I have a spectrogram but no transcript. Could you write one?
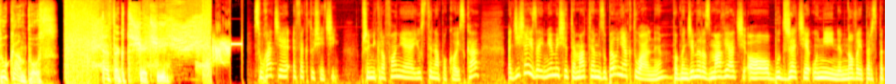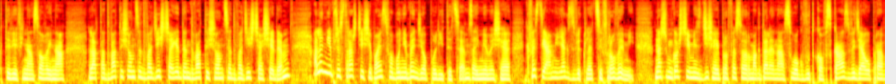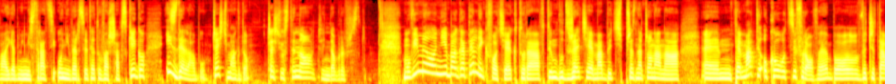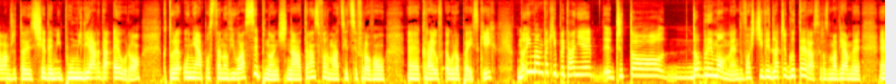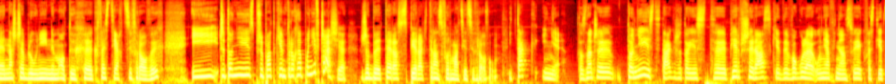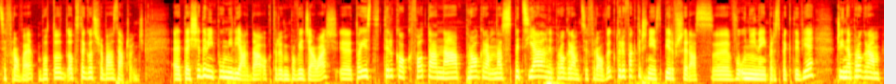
Tu Campus. Efekt sieci. Słuchacie efektu sieci. Przy mikrofonie Justyna Pokojska, a dzisiaj zajmiemy się tematem zupełnie aktualnym, bo będziemy rozmawiać o budżecie unijnym, nowej perspektywie finansowej na lata 2021-2027. Ale nie przestraszcie się Państwo, bo nie będzie o polityce. Zajmiemy się kwestiami jak zwykle cyfrowymi. Naszym gościem jest dzisiaj profesor Magdalena Słok-Wódkowska z Wydziału Prawa i Administracji Uniwersytetu Warszawskiego i z Delabu. Cześć Magdo. Cześć Justyno, dzień dobry wszystkim. Mówimy o niebagatelnej kwocie, która w tym budżecie ma być przeznaczona na um, tematy okołocyfrowe, bo wyczytałam, że to jest 7,5 miliarda euro, które Unia postanowiła sypnąć na transformację cyfrową e, krajów europejskich. No i mam takie pytanie, e, czy to dobry moment? Właściwie dlaczego teraz rozmawiamy e, na szczeblu unijnym o tych e, kwestiach cyfrowych? I czy to nie jest przypadkiem trochę po nie w czasie, żeby teraz wspierać transformację cyfrową? I tak i nie. To znaczy, to nie jest tak, że to jest e, pierwszy raz, kiedy w ogóle Unia finansuje kwestie cyfrowe, bo to od tego trzeba zacząć. E, te 7,5 miliarda, o którym powiedziałaś, e, to jest tylko kwota na program, na specjalny program cyfrowy, który faktycznie jest pierwszy raz w unijnej perspektywie, czyli na program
